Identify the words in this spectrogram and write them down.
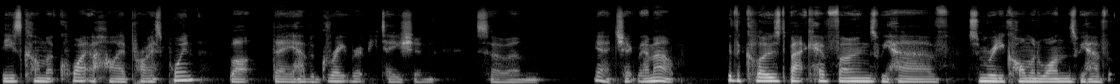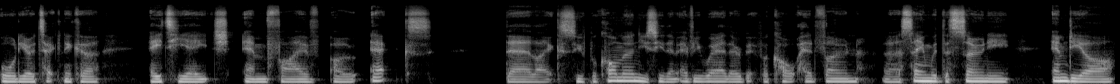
these come at quite a high price point, but they have a great reputation. So um, yeah, check them out. With the closed back headphones, we have some really common ones. We have Audio Technica ATH M50X. They're like super common. You see them everywhere. They're a bit of a cult headphone. Uh, same with the Sony MDR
